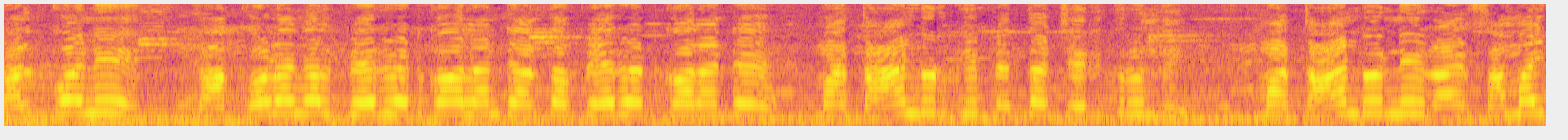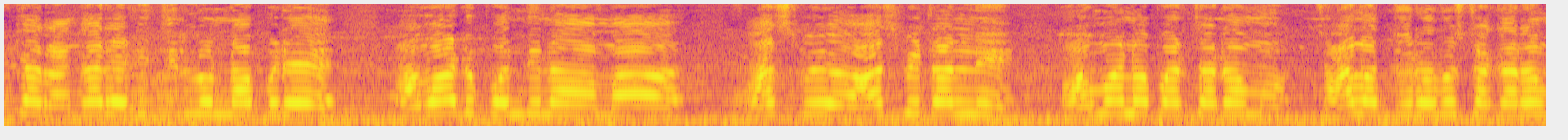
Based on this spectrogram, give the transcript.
కలుపుకొని ఆ కోడంగల్ పేరు పెట్టుకోవాలంటే అంత పేరు పెట్టుకోవాలంటే మా తాండూరుకి పెద్ద చరిత్ర ఉంది. మా తాండూరుని సమైక్య రంగారెడ్డి జిల్లా ఉన్నప్పుడే అవార్డు పొందిన మా హాస్పి హాస్పిటల్ని అవమానపరచడం చాలా దురదృష్టకరం.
